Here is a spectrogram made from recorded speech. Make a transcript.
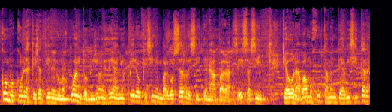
como con las que ya tienen unos cuantos millones de años, pero que sin embargo se resisten a apagarse. Es así que ahora vamos justamente a visitar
